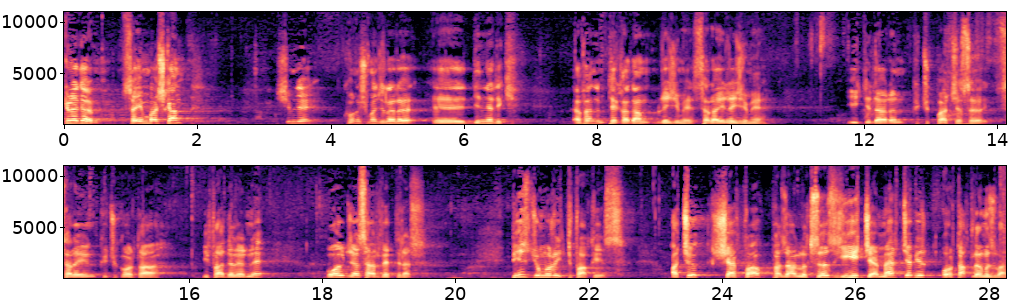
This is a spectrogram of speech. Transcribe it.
Teşekkür ederim Sayın Başkan. Şimdi konuşmacıları e, dinledik. Efendim tek adam rejimi, saray rejimi, iktidarın küçük parçası, sarayın küçük ortağı ifadelerini bolca sarf ettiler. Biz Cumhur İttifakıyız. Açık, şeffaf, pazarlıksız, yiğitçe, mertçe bir ortaklığımız var.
